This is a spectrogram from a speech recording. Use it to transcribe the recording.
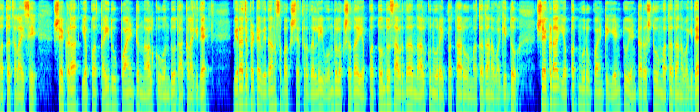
ಮತ ಚಲಾಯಿಸಿ ಶೇಕಡ ಎಪ್ಪತ್ತೈದು ಪಾಯಿಂಟ್ ನಾಲ್ಕು ಒಂದು ದಾಖಲಾಗಿದೆ. ವಿರಾಜಪೇಟೆ ವಿಧಾನಸಭಾ ಕ್ಷೇತ್ರದಲ್ಲಿ ಒಂದು ಲಕ್ಷದ ಎಪ್ಪತ್ತೊಂದು ಸಾವಿರದ ನಾಲ್ಕು ನೂರ ಇಪ್ಪತ್ತಾರು ಮತದಾನವಾಗಿದ್ದು, ಶೇಕಡ ಎಪ್ಪತ್ತ್ಮೂರು ಪಾಯಿಂಟ್ ಎಂಟು ಎಂಟರಷ್ಟು ಮತದಾನವಾಗಿದೆ.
